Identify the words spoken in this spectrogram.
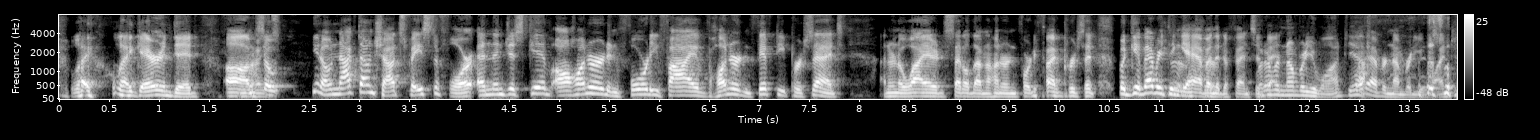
like like Aaron did. Um, right. So you know, knock down shots, space the floor, and then just give 145, 150 percent I don't know why I'd settled on 145%, but give everything sure, you have sure. on the defensive Whatever end. number you want. Yeah. Whatever number you want.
